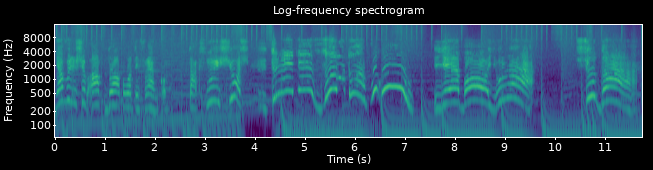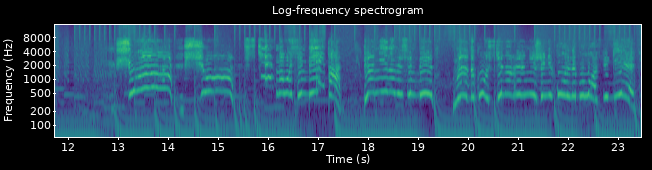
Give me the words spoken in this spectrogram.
Я вирішив ап... доапувати Френком. Так, ну і що ж? Третє золото! Вуху! Єбой! Ура! Сюда! Що? Що? Скін на 8 біта! Піаніно 8 біт! У мене такого скіна раніше ніколи не було, офігеть!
